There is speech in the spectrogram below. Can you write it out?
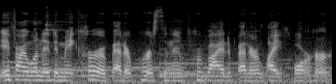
if I wanted to make her a better person and provide a better life for her.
